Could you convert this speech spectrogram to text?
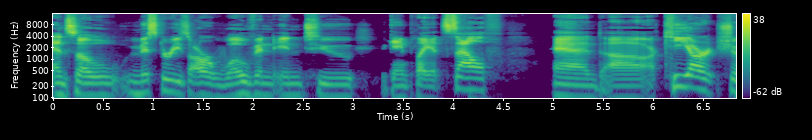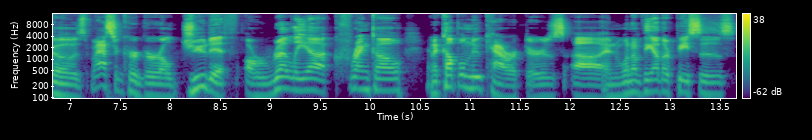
and so mysteries are woven into the gameplay itself. And uh, our key art shows Massacre Girl, Judith, Aurelia, Krenko, and a couple new characters. Uh, and one of the other pieces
